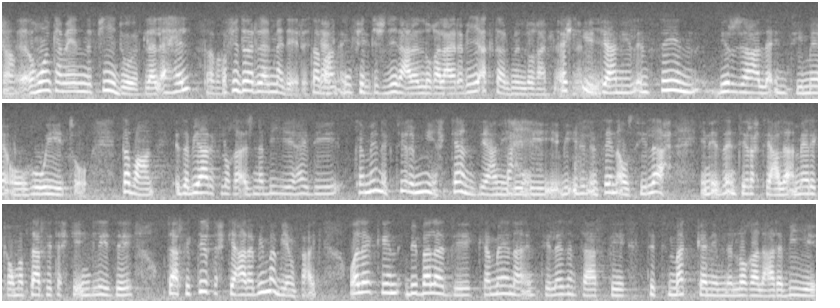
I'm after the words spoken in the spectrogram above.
طبعا. آه، هون كمان في دور للأهل طبعا. وفي دور للمدارس. طبعا يعني يكون في تشديد على اللغة العربية أكثر من اللغات الأجنبية. أكيد يعني الإنسان بيرجع لانتمائه وهويته. طبعا إذا بيعرف لغة أجنبية هيدي كمان كثير منيح كنز يعني بإيد الإنسان أو سلاح. يعني إذا أنت رحتي على أمريكا وما بتعرفي تحكي إنجليزي وبتعرفي كثير تحكي عربي ما بينفعك. ولكن ببلدك كمان أنت لازم تعرفي تتمكني من اللغة العربية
